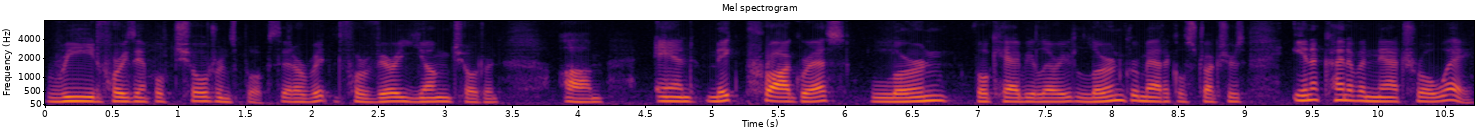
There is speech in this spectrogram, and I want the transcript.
read, for example, children's books that are written for very young children um, and make progress, learn vocabulary, learn grammatical structures in a kind of a natural way.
